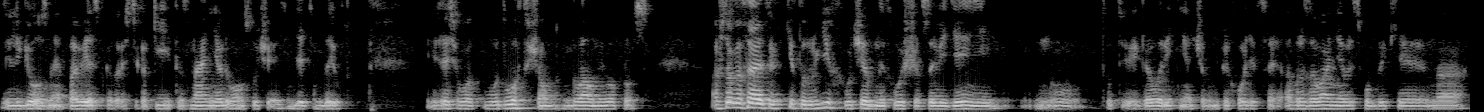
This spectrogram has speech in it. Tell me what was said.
религиозная повестка, то есть какие-то знания в любом случае этим детям дают. И здесь вот, вот, вот в чем главный вопрос. А что касается каких-то других учебных высших заведений, ну, тут и говорить ни о чем не приходится. Образование в республике на,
